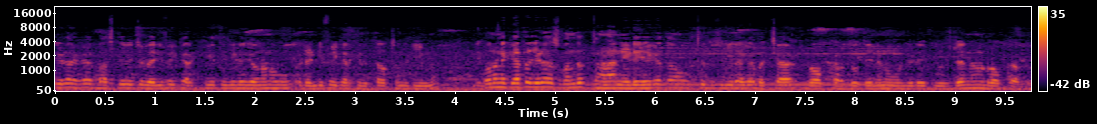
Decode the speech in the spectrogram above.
ਜਿਹੜਾ ਹੈਗਾ ਬੱਸ ਦੇ ਵਿੱਚ ਵੈਰੀਫਾਈ ਕਰਕੇ ਤੇ ਜਿਹੜਾ ਹੈਗਾ ਉਹਨਾਂ ਨੂੰ ਆਇਡੈਂਟੀਫਾਈ ਕਰਕੇ ਦਿੱਤਾ ਉੱਥੋਂ ਦੀ ਟੀਮ ਨੂੰ। ਤੇ ਉਹਨਾਂ ਨੇ ਕਿਹਾ ਜਿਹੜਾ ਸੰਬੰਧਿਤ ਥਾਣਾ ਨੇੜੇ ਹੈਗਾ ਤਾਂ ਉੱਥੇ ਤੁਸੀਂ ਜਿਹੜਾ ਹੈਗਾ ਬੱਚਾ ਡ੍ਰੌਪ ਕਰ ਦਿਓ ਤੇ ਇਹਨਾਂ ਨੂੰ ਜਿਹੜੇ ਅਕਿਊਜ਼ਡ ਹੈ ਇਹਨਾਂ ਨੂੰ ਡ੍ਰੌਪ ਕਰ ਦਿਓ।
